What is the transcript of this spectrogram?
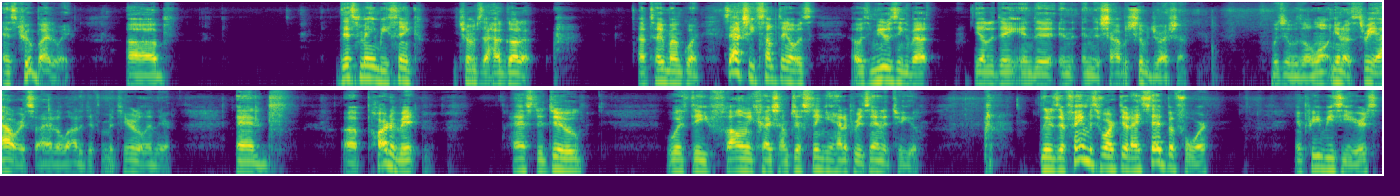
it's true, by the way. Uh, this made me think in terms of Haggadah. I'll tell you where I'm going. It's actually something I was I was musing about the other day in the in, in the Shabbos Shuvah which it was a long, you know, three hours. So I had a lot of different material in there, and uh, part of it has to do with the following kash. I'm just thinking how to present it to you. There's a famous word that I said before in previous years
